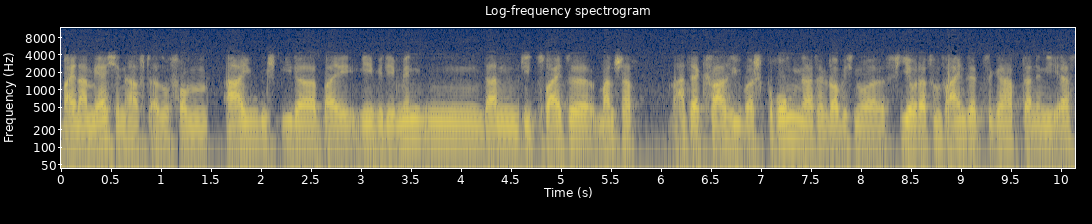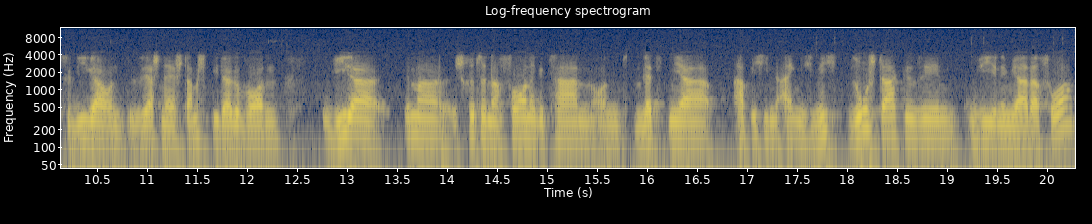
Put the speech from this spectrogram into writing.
beinahe märchenhaft. Also vom A-Jugendspieler bei GWD Minden, dann die zweite Mannschaft hat er quasi übersprungen. Da hat er, glaube ich, nur vier oder fünf Einsätze gehabt, dann in die erste Liga und sehr schnell Stammspieler geworden. Wieder immer Schritte nach vorne getan und im letzten Jahr habe ich ihn eigentlich nicht so stark gesehen wie in dem Jahr davor.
